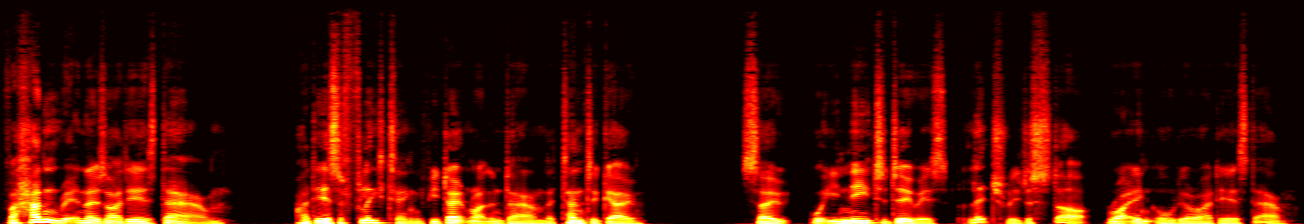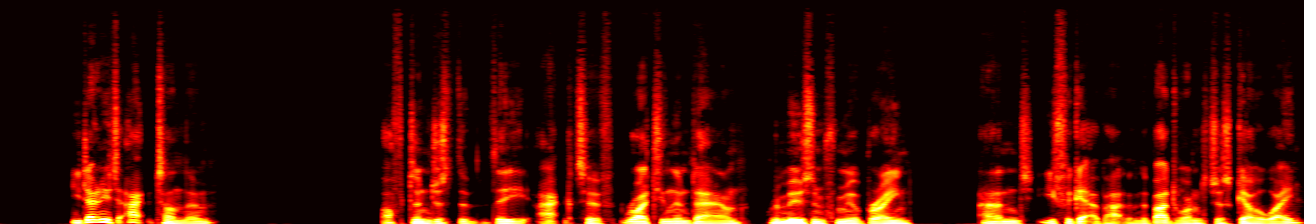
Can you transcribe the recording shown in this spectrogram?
If I hadn't written those ideas down, ideas are fleeting. If you don't write them down, they tend to go. So what you need to do is literally just start writing all your ideas down. You don't need to act on them often just the, the act of writing them down removes them from your brain and you forget about them. The bad ones just go away,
